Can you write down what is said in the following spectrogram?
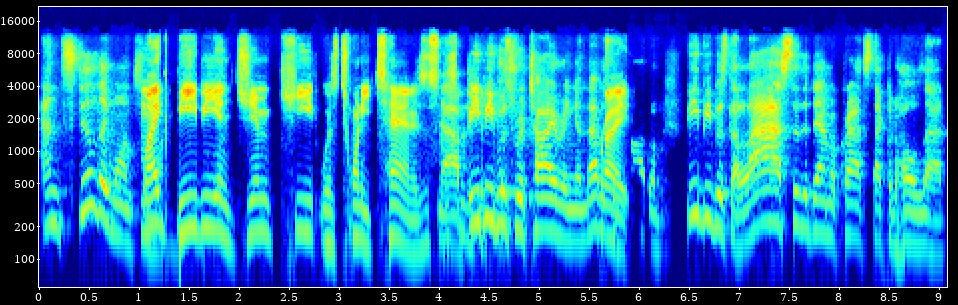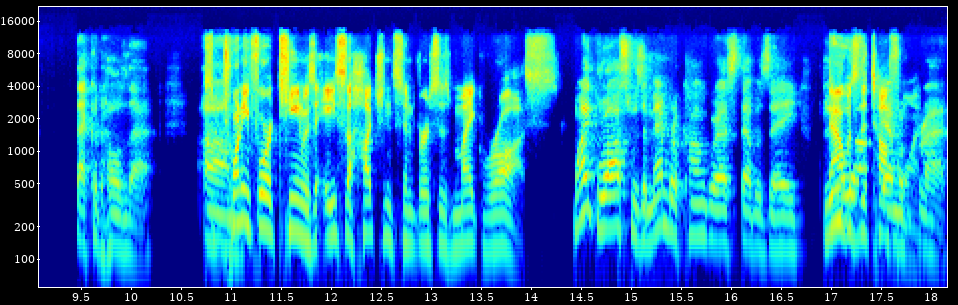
And still they want Mike Beebe and Jim Keet was 2010. Is this? Now, Beebe was retiring, and that was right. the problem. Beebe was the last of the Democrats that could hold that. That could hold that. So um, 2014 was Asa Hutchinson versus Mike Ross. Mike Ross was a member of Congress that was a that was the tough Democrat,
